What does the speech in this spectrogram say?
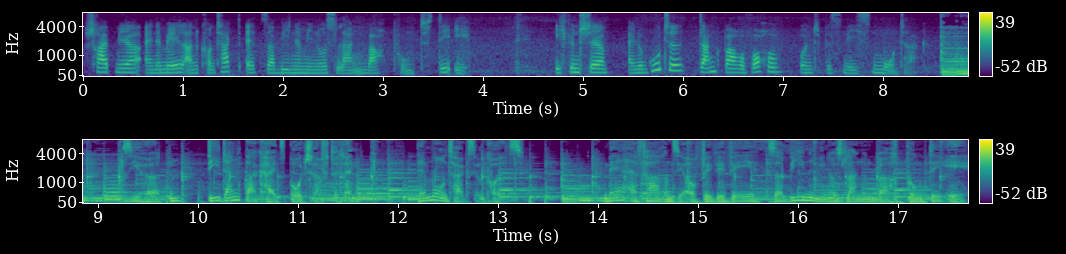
schreib mir eine Mail an kontakt.sabine-langenbach.de. Ich wünsche dir eine gute, dankbare Woche und bis nächsten Montag. Sie hörten die Dankbarkeitsbotschafterin, der Montagsimpuls. Mehr erfahren Sie auf www.sabine-langenbach.de.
